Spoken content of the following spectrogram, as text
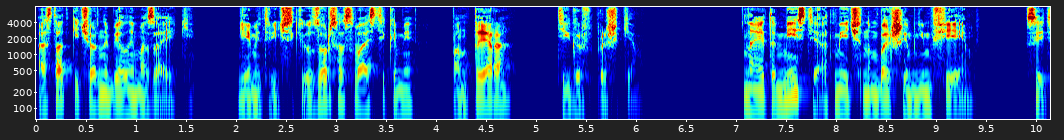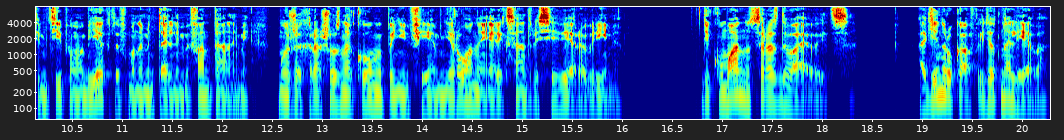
остатки черно-белой мозаики, геометрический узор со свастиками, пантера, тигр в прыжке. На этом месте, отмеченном большим нимфеем, с этим типом объектов, монументальными фонтанами, мы уже хорошо знакомы по нимфеям Нерона и Александра Севера в Риме. Декуманус раздваивается. Один рукав идет налево,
